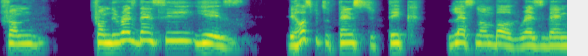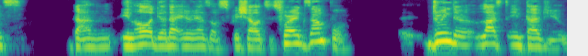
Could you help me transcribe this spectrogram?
from from the residency years, the hospital tends to take less number of residents than in all the other areas of specialties. For example, during the last interview,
